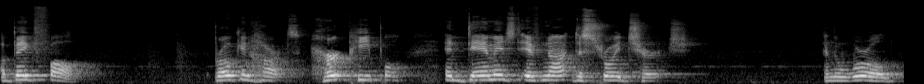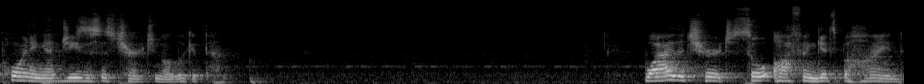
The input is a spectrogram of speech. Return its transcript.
A big fall, broken hearts, hurt people, and damaged, if not destroyed, church and the world pointing at Jesus' church and go, look at them. Why the church so often gets behind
